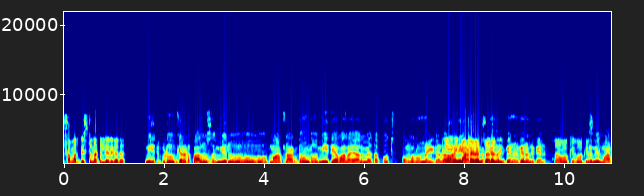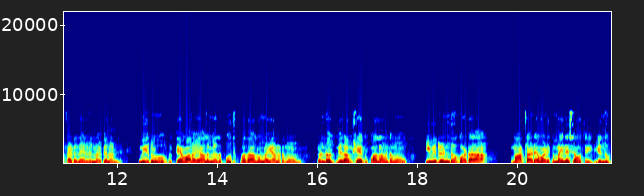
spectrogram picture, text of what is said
సమర్థిస్తున్నట్టు లేదు కదా. మీరు ఇప్పుడు కిరణపాలను స- మీరు మాట్లాడడంలో మీ దేవాలయాల మీద బూత్ బొమ్మలు ఉన్నాయి కదా? వినండి వినండి వినండి. మీరు మాట్లాడేది నేను విన్నా వినండి. మీరు దేవాలయాల మీద బూత్ పదాలు ఉన్నాయి అనడము రెండోది మీరు అభిషేక పాలు అనడము ఇవి రెండు కూడా మాట్లాడేవాడికి మైనస్ అవుతాయి. ఎందుకు?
